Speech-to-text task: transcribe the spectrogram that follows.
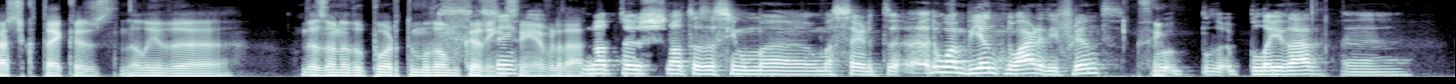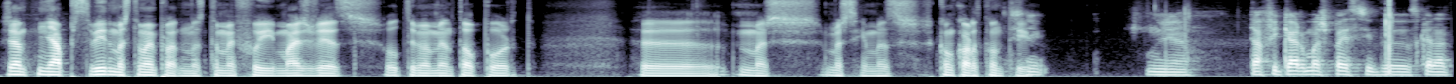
às discotecas ali da, da zona do Porto mudou um bocadinho, sim, sim é verdade. Notas, notas assim uma, uma certa. O ambiente no ar é diferente, sim. Pela, pela idade. Uh já me tinha apercebido, mas também pronto, mas também fui mais vezes ultimamente ao Porto. Uh, mas, mas sim, mas concordo contigo. Sim. Yeah. Está a ficar uma espécie de, se calhar,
